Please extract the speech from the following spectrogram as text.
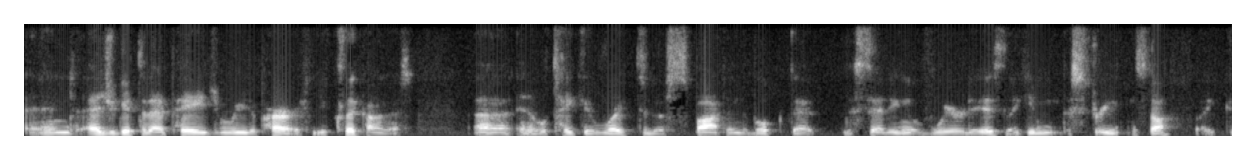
and as you get to that page and read a part you click on it uh, and it will take you right to the spot in the book that the setting of where it is like even the street and stuff like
